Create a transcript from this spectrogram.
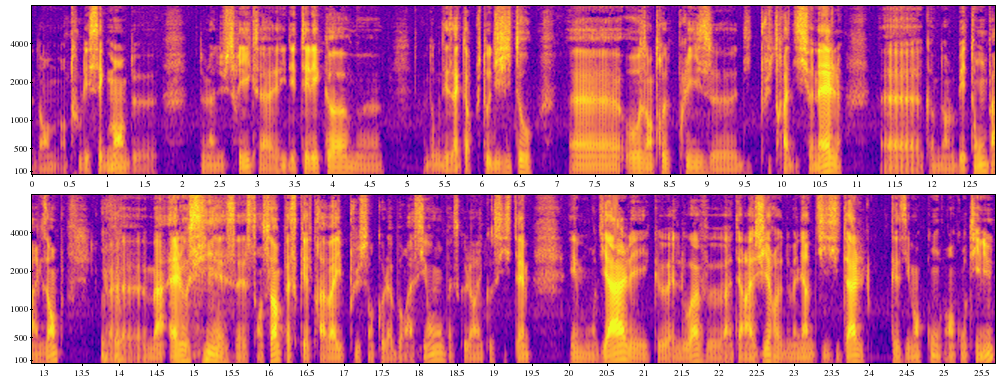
dans, tous les segments de, de l'industrie, des télécoms, donc des acteurs plutôt digitaux, aux entreprises dites plus traditionnelles, comme dans le béton par exemple, Mmh ben, elles aussi, elles, se transforment parce qu'elles travaillent plus en collaboration, parce que leur écosystème est mondial et qu'elles doivent interagir de manière digitale quasiment en continu.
